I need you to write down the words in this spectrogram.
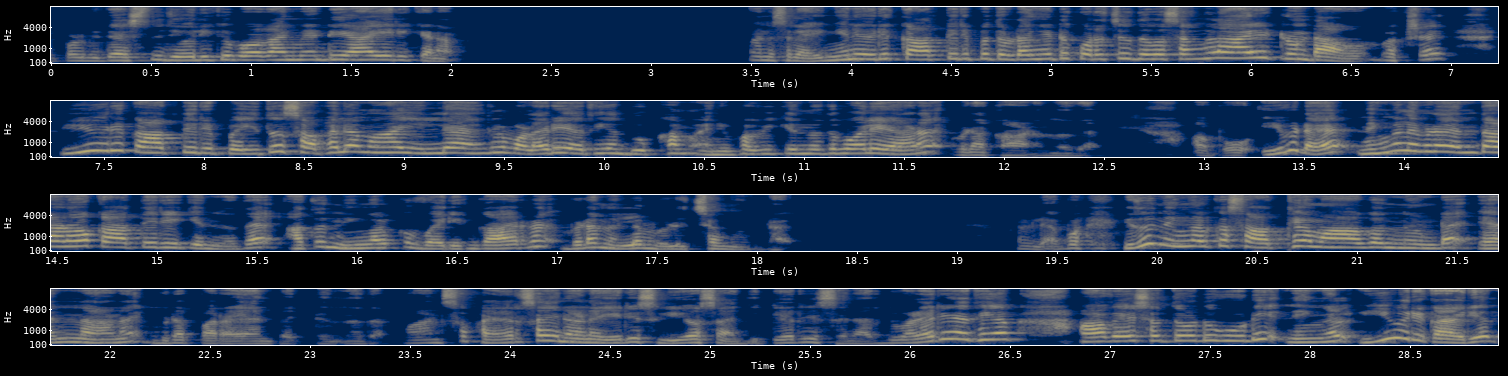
ഇപ്പോൾ വിദേശത്ത് ജോലിക്ക് പോകാൻ വേണ്ടി ആയിരിക്കണം. മനസ്സിലായി? ഇങ്ങനെ ഒരു കാത്തിരിപ്പ് തുടങ്ങിയിട്ട് കുറച്ച് ദിവസങ്ങളായിട്ടുണ്ടാവും. പക്ഷെ ഈ ഒരു കാത്തിരിപ്പ് ഇത് സഫലമായില്ല എങ്കിൽ വളരെയധികം ദുഃഖം അനുഭവിക്കുന്നത് പോലെയാണ് ഇവിടെ കാണുന്നത്. അപ്പോൾ ഇവിടെ നിങ്ങൾ ഇവിടെ എന്താണോ കാത്തിരിക്കുന്നത് അത് നിങ്ങൾക്ക് വരും. കാരണം ഇവിടെ നല്ല വെളിച്ചമുണ്ട്. അല്ല? അപ്പോൾ ഇത് നിങ്ങൾക്ക് സാധ്യമാകുന്നുണ്ട് എന്നാണ് ഇവിടെ പറയാൻ പറ്റുന്നത്. വാൻസ് ഫയർ സൈൻ ആണ് ഏരിയസ് ലിയോ സാജിറ്റേറിയസ് എനർജി വളരെയധികം ആവേശത്തോടു കൂടി നിങ്ങൾ ഈ ഒരു കാര്യം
